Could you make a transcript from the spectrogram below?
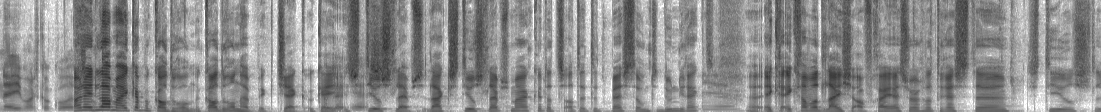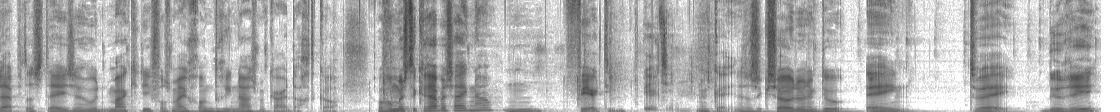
nee, maar dat kan ik wel even Oh nee, laat maar, ik heb een caldron. Een caldron heb ik, check. Oké, Oké, yes. steel slabs. Laat ik steel slabs maken, dat is altijd het beste om te doen direct. Ja. Eh, ik, ga- ik ga wat lijstje af. Ga jij zorgen dat de rest eh steel slab, dat is deze. Hoe maak je die? Volgens mij gewoon drie naast elkaar, dacht ik al. Hoeveel moest ik er hebben, zei ik nou? Mm, 14. 14. Oké, dus als ik zo doe en ik doe 1, 2, 3.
